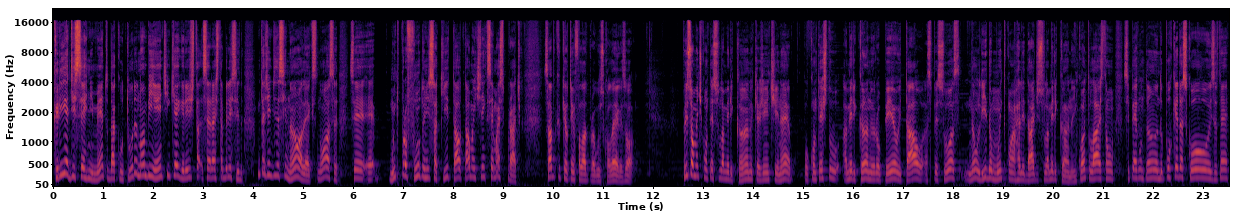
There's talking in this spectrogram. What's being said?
cria discernimento da cultura no ambiente em que a igreja será estabelecida. Muita gente diz assim, não, Alex, nossa, você é muito profundo nisso aqui, tal, tal, mas a gente tem que ser mais prático. Sabe o que eu tenho falado para alguns colegas? Ó, principalmente contexto sul-americano, que a gente, né, o contexto americano, europeu e tal, as pessoas não lidam muito com a realidade sul-americana. Enquanto lá estão se perguntando o porquê das coisas, né,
